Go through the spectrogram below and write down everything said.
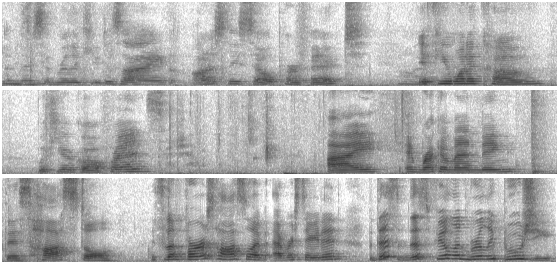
And there's a really cute design. Honestly, so perfect. Oh, if you want to come with your girlfriends, I am recommending this hostel. It's the first hostel I've ever stayed in, but this this feeling really bougie.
